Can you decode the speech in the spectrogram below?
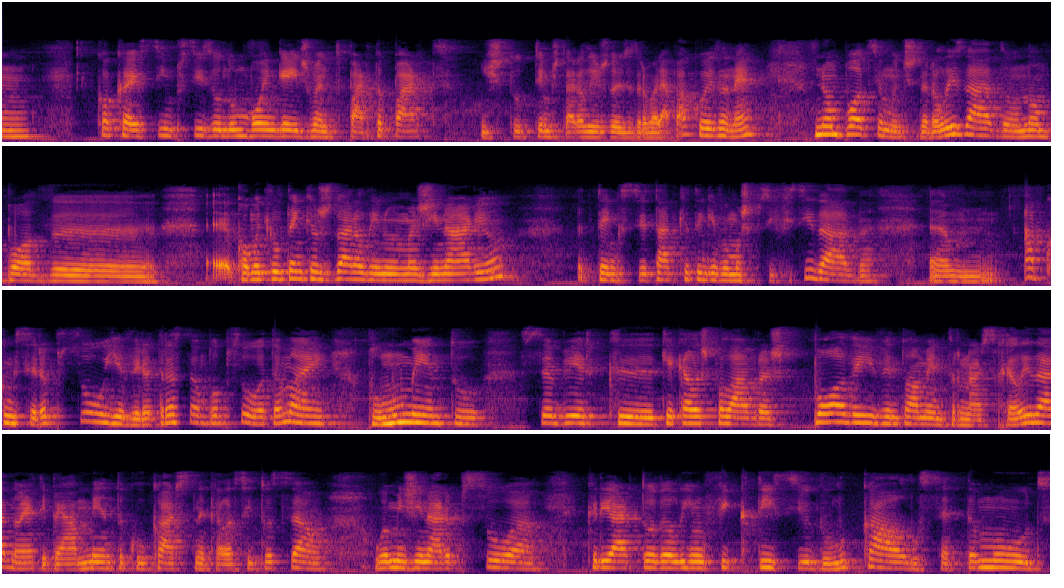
que, ok, sim, precisam de um bom engagement de parte a parte, isto tudo temos de estar ali os dois a trabalhar para a coisa, né? Não pode ser muito generalizado, não pode. Eh, como aquilo tem que ajudar ali no imaginário, tem que ser, tá, que tem que haver uma especificidade. Um, há de conhecer a pessoa e haver atração pela pessoa também, pelo momento, saber que, que aquelas palavras podem eventualmente tornar-se realidade, não é? Tipo, é a mente a colocar-se naquela situação, o imaginar a pessoa, criar todo ali um fictício do local, o set the mood.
